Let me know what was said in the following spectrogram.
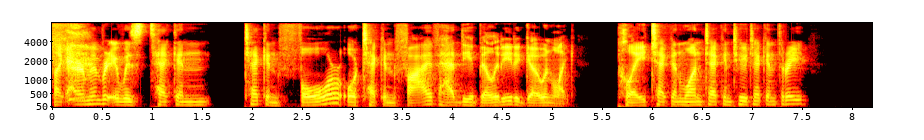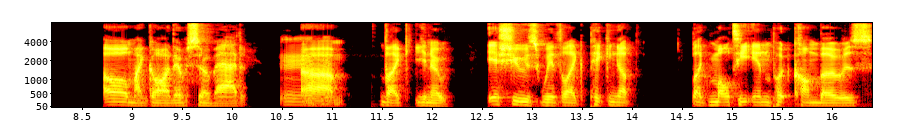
like I remember it was Tekken Tekken four or Tekken five had the ability to go and like play Tekken one, Tekken two, Tekken three. Oh my god, they were so bad. Mhm. um like you know issues with like picking up like multi-input combos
